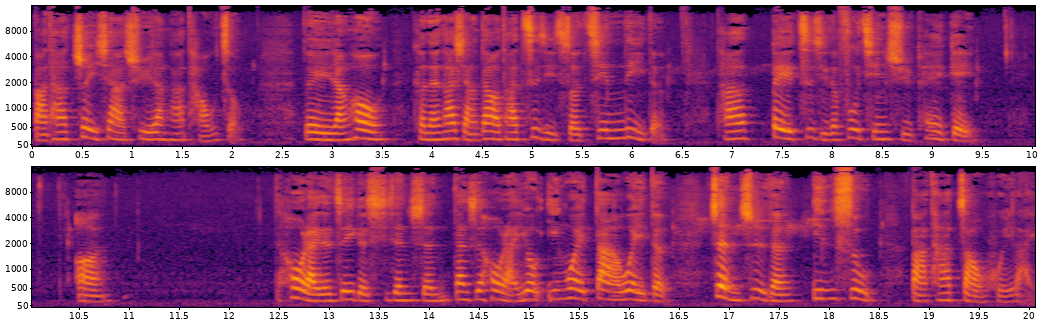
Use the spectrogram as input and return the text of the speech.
把他坠下去让他逃走。对，然后可能他想到他自己所经历的，他。被自己的父亲许配给，啊、呃，后来的这个先生，但是后来又因为大卫的政治的因素把他找回来，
